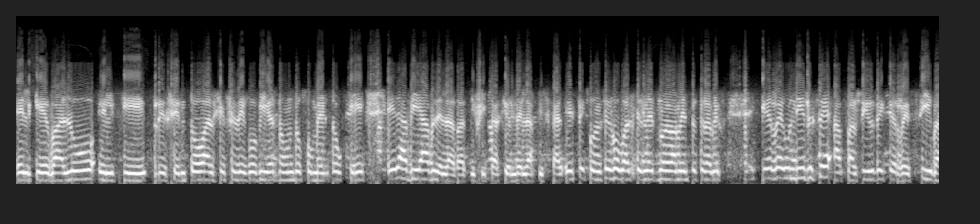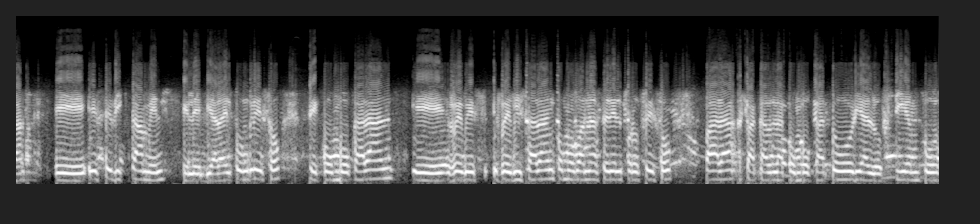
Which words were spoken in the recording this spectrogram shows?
el que evaluó, el que presentó al jefe de gobierno un documento que era viable la ratificación de la fiscal. Este Consejo va a tener nuevamente otra vez que reunirse a partir de que reciba eh, este dictamen que le enviará el Congreso, se convocarán, eh, revisarán cómo van a hacer el proceso para sacar la convocatoria, los tiempos,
